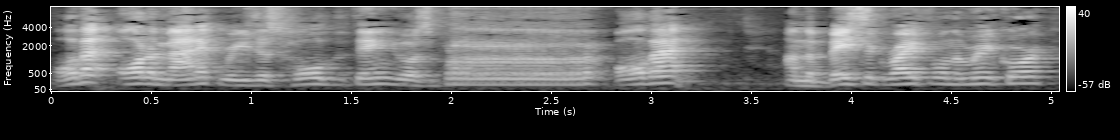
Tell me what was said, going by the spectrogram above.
All that automatic, where you just hold the thing, it goes, brrr, all that on the basic rifle in the Marine Corps.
